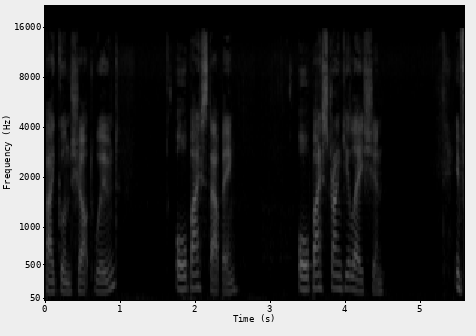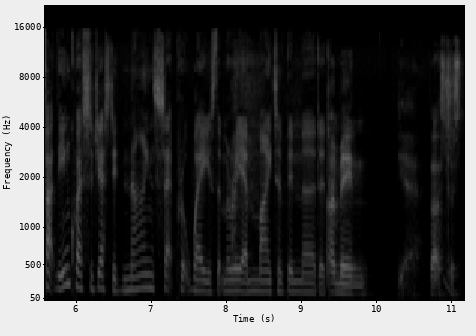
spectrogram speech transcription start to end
by gunshot wound, or by stabbing, or by strangulation. In fact, the inquest suggested nine separate ways that Maria might have been murdered. I mean, yeah, that's just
